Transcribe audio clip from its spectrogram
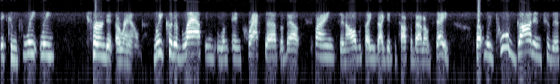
it completely turned it around. We could have laughed and, and cracked up about Spanx and all the things I get to talk about on stage, but we pulled God into this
